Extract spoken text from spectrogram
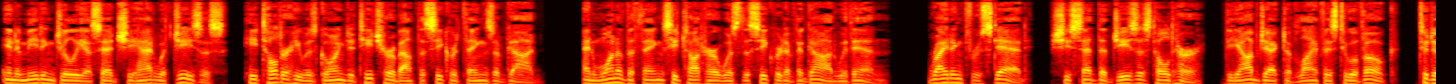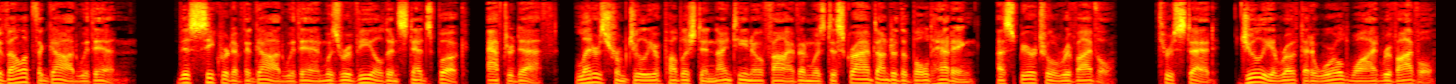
in a meeting Julia said she had with Jesus, he told her he was going to teach her about the secret things of God. And one of the things he taught her was the secret of the God within. Writing through Stead, she said that Jesus told her, the object of life is to evoke, to develop the God within. This secret of the God within was revealed in Stead's book, After Death, Letters from Julia published in 1905 and was described under the bold heading, A Spiritual Revival. Through Stead, Julia wrote that a worldwide revival,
